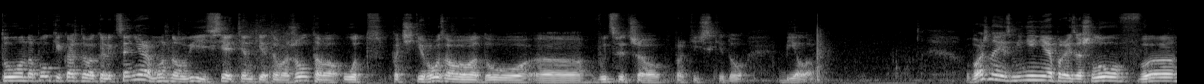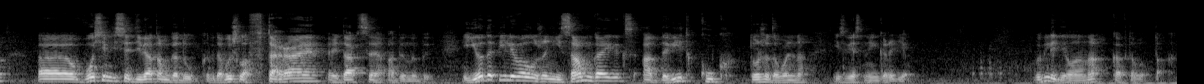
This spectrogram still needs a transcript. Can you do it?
то на полке каждого коллекционера можно увидеть все оттенки этого желтого, от почти розового до э, выцветшего практически до белого. Важное изменение произошло в 1989 э, году, когда вышла вторая редакция АДНД. Ее допиливал уже не сам Гайгекс, а Давид Кук, тоже довольно известный игродел. Выглядела она как-то вот так.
